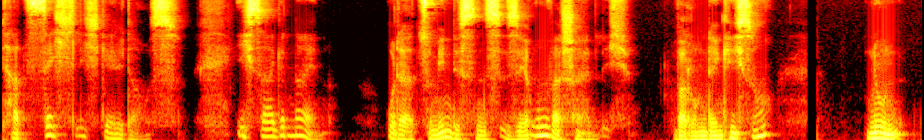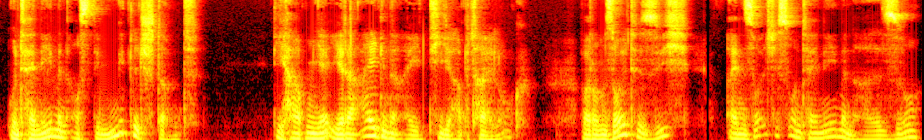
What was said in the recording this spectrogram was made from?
tatsächlich Geld aus? Ich sage nein. Oder zumindest sehr unwahrscheinlich. Warum denke ich so? Nun, Unternehmen aus dem Mittelstand, die haben ja ihre eigene IT-Abteilung. Warum sollte sich ein solches Unternehmen also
